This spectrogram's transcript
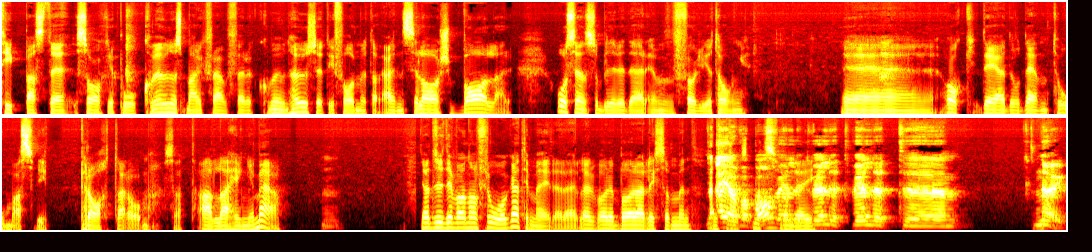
tippas det saker på kommunens mark framför kommunhuset i form av ensilagebalar. Och sen så blir det där en följetong. Eh, och det är då den Thomas vi pratar om, så att alla hänger med. Ja, det var någon fråga till mig där eller var det bara liksom en... Nej, jag var bara väldigt, väldigt, väldigt uh, nöjd.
